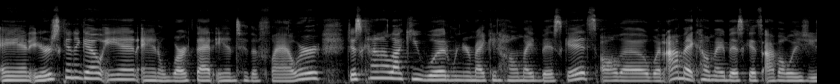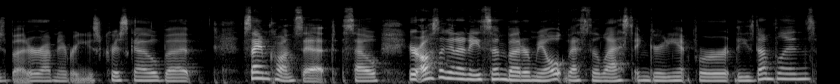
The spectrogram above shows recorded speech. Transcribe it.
and you're just going to go in and work that into the flour. Just kind of like you would when you're making homemade biscuits. Although when I make homemade biscuits, I've always used butter. I've never used Crisco, but same concept. So you're also going to need some buttermilk. That's the last ingredient for these dumplings.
